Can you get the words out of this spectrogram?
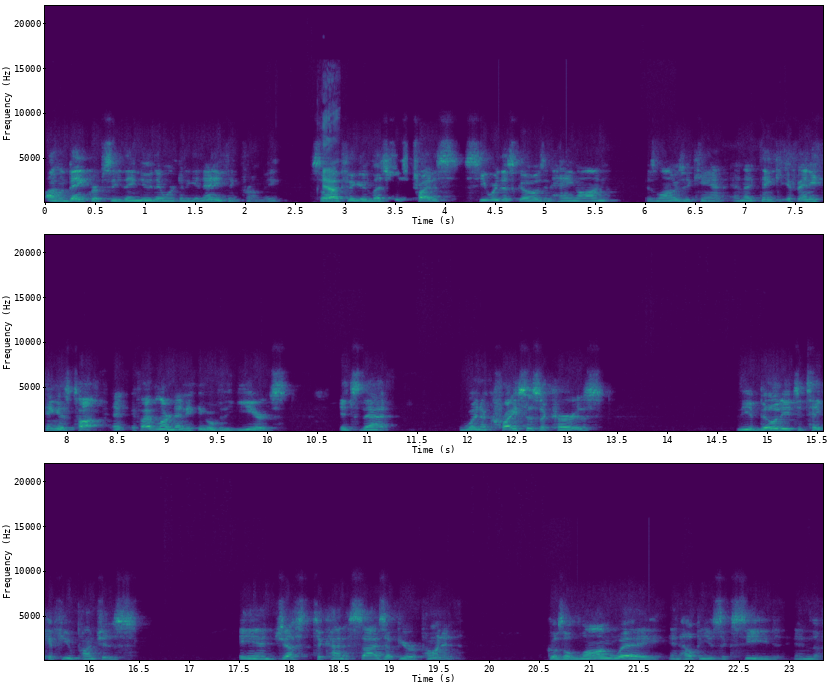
filing bankruptcy, they knew they weren't going to get anything from me. So Yeah. I figured let's just try to see where this goes and hang on as long as we can. And I think if anything has taught, if I've learned anything over the years, it's that when a crisis occurs, the ability to take a few punches and just to kind of size up your opponent goes a long way in helping you succeed in the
